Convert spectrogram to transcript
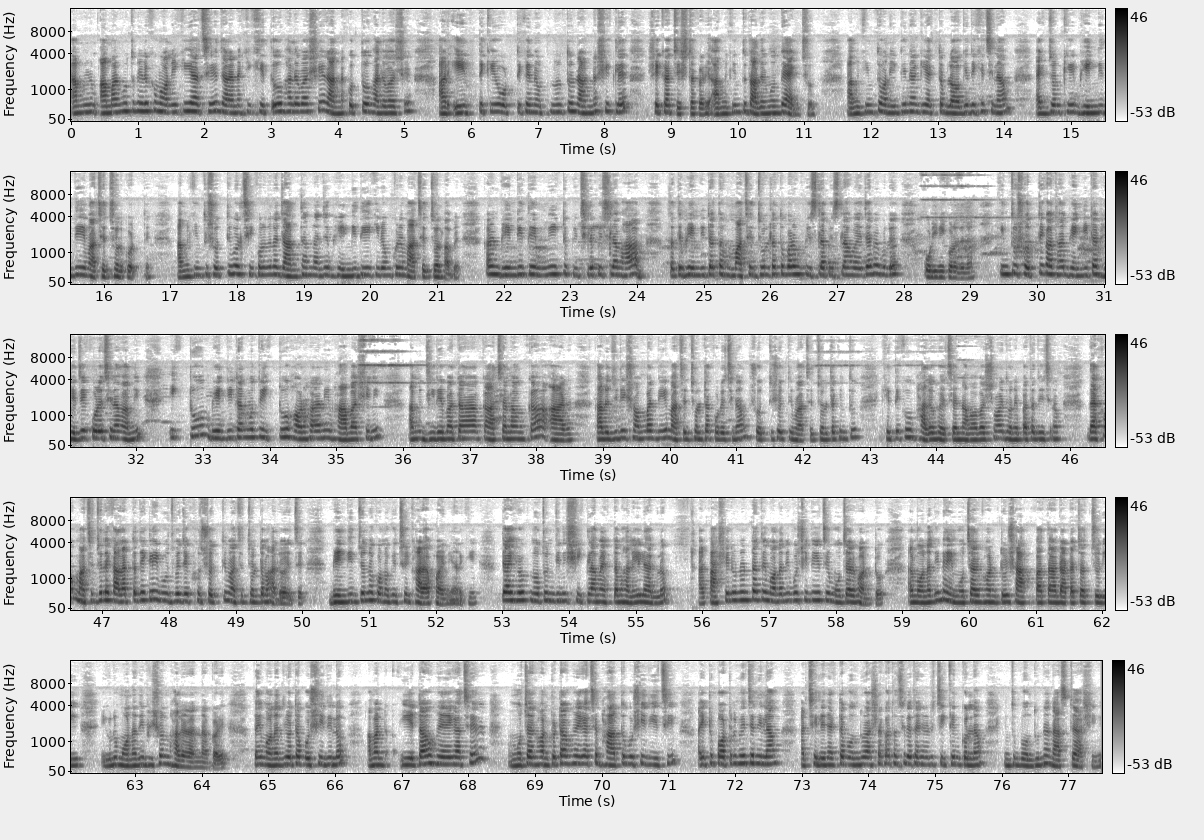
আমি, আমার মতন এরকম অনেকেই আছে যারা নাকি খেতেও ভালোবাসে, রান্না করতেও ভালোবাসে, আর এর থেকে, ওর থেকে নতুন নতুন রান্না শিখলে শেখার চেষ্টা করে। আমি কিন্তু তাদের মধ্যে একজন। আমি কিন্তু অনেকদিন আগে একটা ব্লগে দেখেছিলাম একজনকে ভেন্ডি দিয়ে মাছের ঝোল করতে। আমি কিন্তু সত্যি বলছি, কোনোদিনও জানতাম না যে ভেন্ডি দিয়ে কীরকম করে মাছের ঝোল হবে। কারণ ভেন্ডিতে এমনি একটু পিছলে পিছলা ভাব, তাতে ভেন্ডিটা তো মাছের ঝোলটা তো বরং পিছলা পিছলা হয়ে যাবে বলে করিনি কোনোদিনও। কিন্তু সত্যি কথা, ভেন্ডিটা ভেজে করেছিলাম আমি। একটু ভেন্ডিটার মধ্যে একটু হরহরানি ভাব আসেনি। আমি জিরে বাটা, কাঁচা লঙ্কা আর কালো জিরে সম্বার দিয়ে মাছের ঝোলটা করেছিলাম। সত্যি সত্যি মাছের ঝোলটা কিন্তু খেতে খুব ভালো হয়েছে। নামাবার সময় ধনে পাতা দিয়েছিলাম। দেখো, মাছের ঝোলের কালারটা দেখলেই বুঝবে যে খুব সত্যি মাছের ঝোলটা ভালো হয়েছে। ভেন্ডির জন্য কোনো কিছুই খারাপ হয়নি আর কি। যাই হোক, নতুন জিনিস শিখলাম, একটা ভালোই লাগল। আর পাশের উনুনটাতে মনাদি বসিয়ে দিয়েছে মোচার ঘন্ট। আর মনাদি না, এই মোচার ঘন্ট, শাক পাতা, ডাটা চচ্চড়ি, এগুলো মনাদি ভীষণ ভালো রান্না করে। তাই মনাদি ওটা বসিয়ে দিল। আমার ইয়েটাও হয়ে গেছে, মোচার ঘন্টটাও হয়ে গেছে, ভাতও বসিয়ে দিয়েছি। আর একটু পটল ভেজে নিলাম। আর ছেলের একটা বন্ধু আসার কথা ছিল, তাই একটু চিকেন করলাম। কিন্তু বন্ধু না লাস্টে আসেনি।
